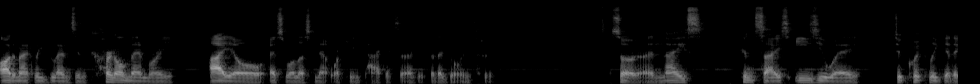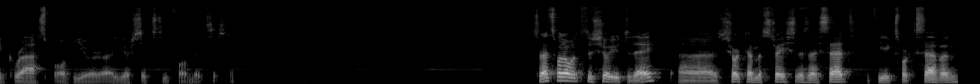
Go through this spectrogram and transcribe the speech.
automatically blends in kernel memory, I.O., as well as networking packets that are, that are going through. So a nice, concise, easy way to quickly get a grasp of your, uh, your 64-bit system. So that's what I wanted to show you today. Uh, short demonstration, as I said, VxWorks 7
